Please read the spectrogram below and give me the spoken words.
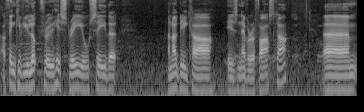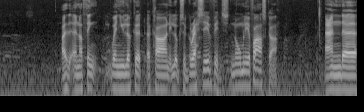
I think if you look through history, you'll see that an ugly car is never a fast car. Um, I, and I think when you look at a car and it looks aggressive, it's normally a fast car. And uh,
